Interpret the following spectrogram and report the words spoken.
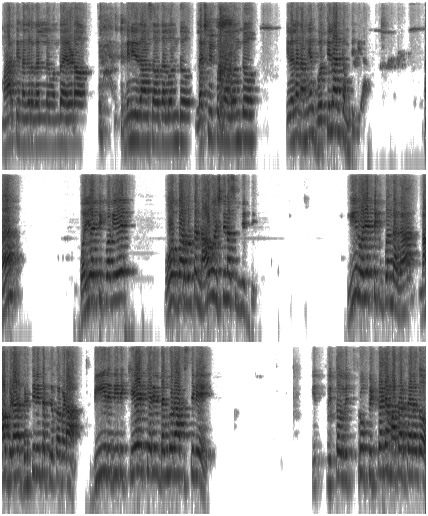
ಮಾರುತಿ ನಗರದಲ್ಲಿ ಒಂದೋ, ಎರಡೋ, ಮಿನಿ ವಿಧಾನಸೌಧದಲ್ಲಿ ಒಂದು, ಲಕ್ಷ್ಮೀಪುರದಲ್ಲಿ ಒಂದು. ಇವೆಲ್ಲ ನಮ್ಗೇನ್ ಗೊತ್ತಿಲ್ಲ ಅನ್ಕೊಂಬಿಟ್ಟಿದ್ಯಾ ಹ ವೈಯಕ್ತಿಕವಾಗಿ ಹೋಗ್ಬಾರ್ದು ಅಂತ ನಾವು ಇಷ್ಟ ದಿನ ಸುಮ್ಮನಿದ್ವಿ ನೀನ್ ವೈಯಕ್ತಿಕ ಬಂದಾಗ ನಾವು ಬಿಡ, ಬಿಡ್ತೀವಿ ಅಂತ ತಿಳ್ಕೊಬೇಡ. ಬೀದಿ ಬೀದಿ ಕೇರ್ ಕೇರಿ ಡಂಗೂರ ಹಾಕಿಸ್ತೀವಿ. ವಿತ್ ವಿತ್ ಪ್ರೂಫ್ ಇಟ್ಕೊಂಡೆ ಮಾತಾಡ್ತಾ ಇರೋದು.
